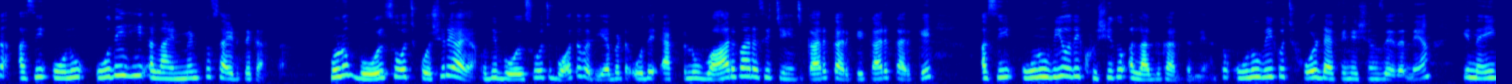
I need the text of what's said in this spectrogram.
ਤਾਂ ਅਸੀਂ ਉਹਨੂੰ ਉਹਦੀ ਹੀ ਅਲਾਈਨਮੈਂਟ ਤੋਂ ਸਾਈਡ ਤੇ ਕਰਤਾ। ਹੁਣ ਉਹ ਬੋਲ ਸੋਚ ਕੁਛ ਰਿਹਾ ਆ, ਉਹਦੀ ਬੋਲ ਸੋਚ ਬਹੁਤ ਵਧੀਆ ਬਟ ਉਹਦੇ ਐਕਟ ਨੂੰ ਵਾਰ-ਵਾਰ ਅਸੀਂ ਚੇਂਜ ਕਰ, ਕਰਕੇ ਕਰ, ਕਰਕੇ ਅਸੀਂ ਉਹਨੂੰ ਵੀ ਉਹਦੀ ਖੁਸ਼ੀ ਤੋਂ ਅਲੱਗ ਕਰ ਦਿੰਦੇ ਆ ਤਾਂ ਉਹਨੂੰ ਵੀ ਕੁਝ ਹੋਰ ਡੈਫੀਨੇਸ਼ਨਸ ਦੇ ਦਿੰਦੇ ਆ ਕਿ ਨਹੀਂ,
